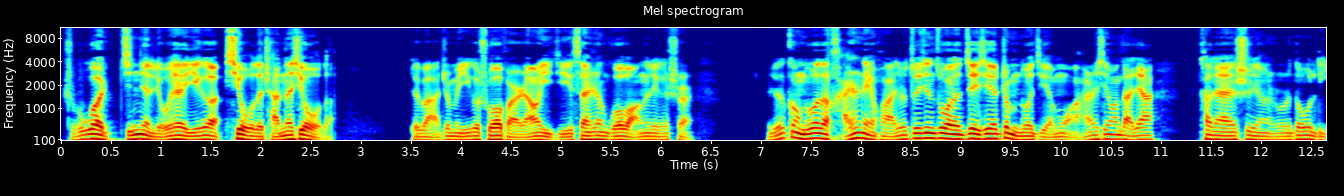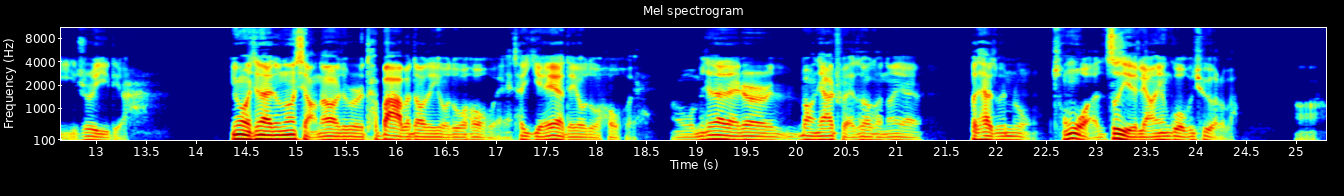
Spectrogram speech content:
只不过仅仅留下一个袖子缠的袖子，对吧？这么一个说法，然后以及三山国王的这个事儿，我觉得更多的还是那话，就是最近做了这些这么多节目啊，还是希望大家看待事情的时候都理智一点儿因为我现在都能想到，就是他爸爸到底有多后悔，他爷爷得有多后悔啊！我们现在在这儿妄加揣测，可能也不太尊重，从我自己的良心过不去了吧？啊，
